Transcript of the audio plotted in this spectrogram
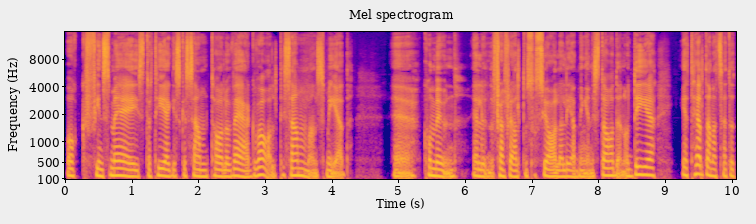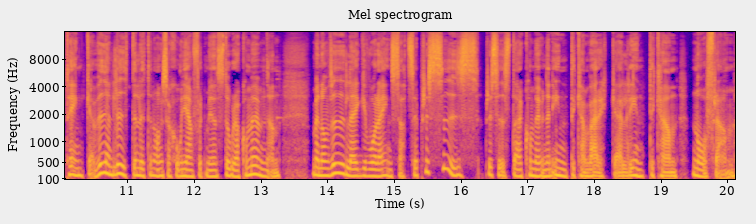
och finns med i strategiska samtal och vägval tillsammans med eh, kommun, eller framförallt den sociala ledningen i staden. Och det är ett helt annat sätt att tänka. Vi är en liten, liten organisation jämfört med den stora kommunen. Men om vi lägger våra insatser precis, precis där kommunen inte kan verka eller inte kan nå fram,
